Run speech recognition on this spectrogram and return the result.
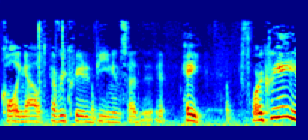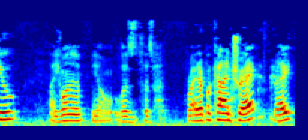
calling out every created being and said, "Hey, before I create you, I want to, you know, let's, let's write up a contract, right?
